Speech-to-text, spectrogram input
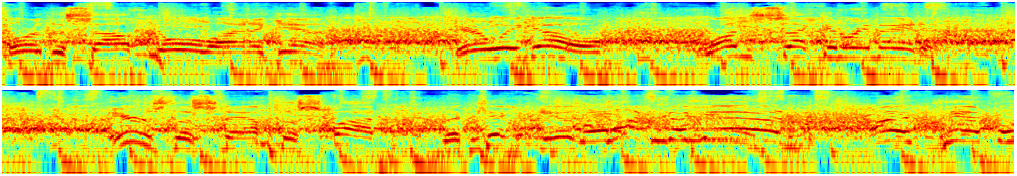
toward the south goal line again. Here we go. One second remaining. Here's the snap, the spot. The kick is blocked again. I can't believe.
